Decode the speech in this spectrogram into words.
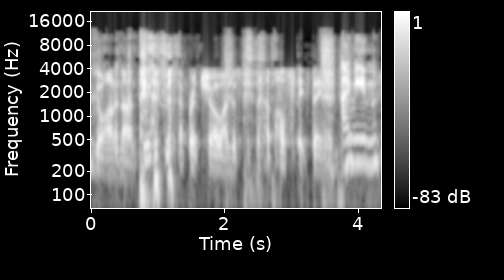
could go on and on. Can we just do a separate show on just All Saints Day? hymns? I mean,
